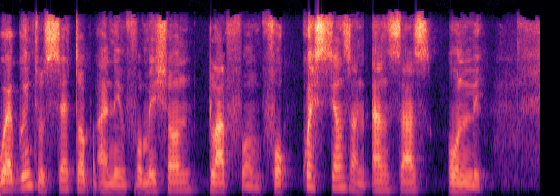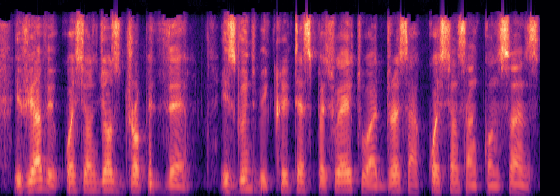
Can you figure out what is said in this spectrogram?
we're going to set up an information platform for questions and answers only. If you have a question, just drop it there is going to be created specifically to address our questions and concerns.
